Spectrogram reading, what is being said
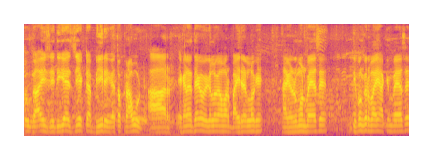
তো গাইজ এদিকে যে একটা ভিড় এত ক্রাউড আর এখানে দেখা হয়ে গেল আমার বাইরের লগে এখানে রুমন ভাই আছে দীপঙ্কর ভাই হাকিম ভাই আছে।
